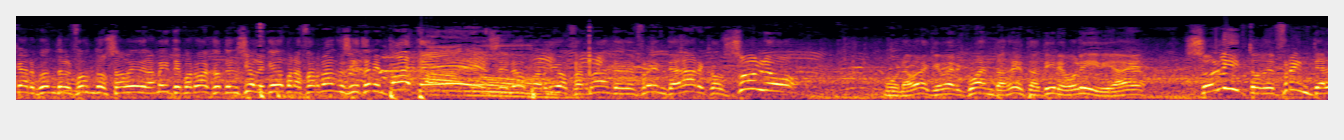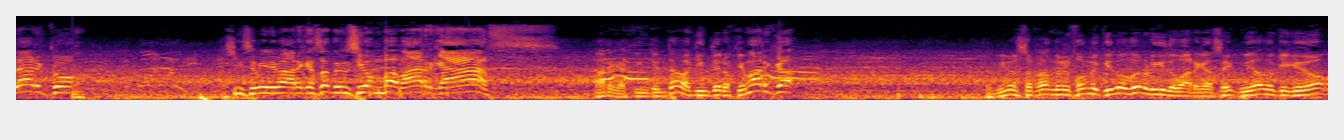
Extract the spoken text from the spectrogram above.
Contra el fondo Saavedra mete por bajo tensión. Le quedó para Fernández y está en empate. Ah, no. Se lo perdió Fernández de frente al arco. Solo. Bueno, habrá que ver cuántas de estas tiene Bolivia. ¿eh? Solito de frente al arco. Allí se viene Vargas, atención, va Vargas. Vargas que intentaba, Quinteros que marca. Terminó cerrando en el fondo y quedó dolorido Vargas, eh. cuidado que quedó.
